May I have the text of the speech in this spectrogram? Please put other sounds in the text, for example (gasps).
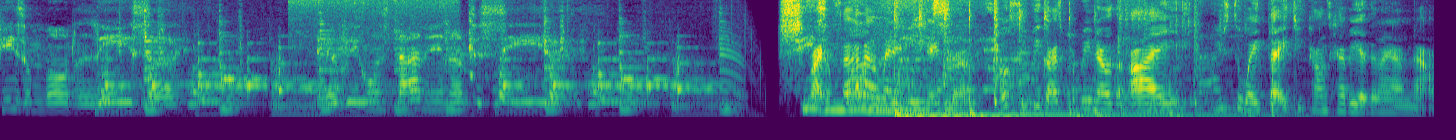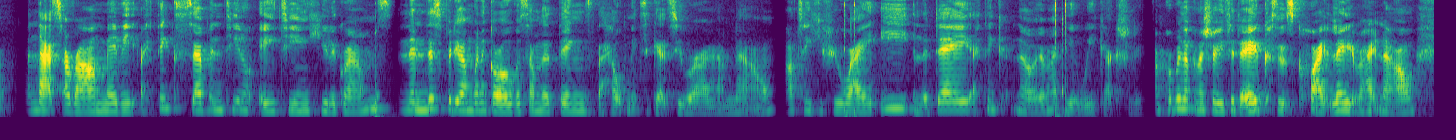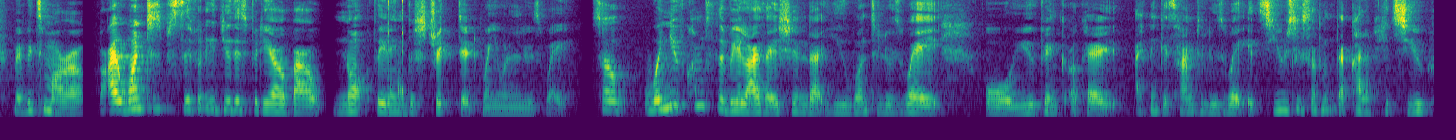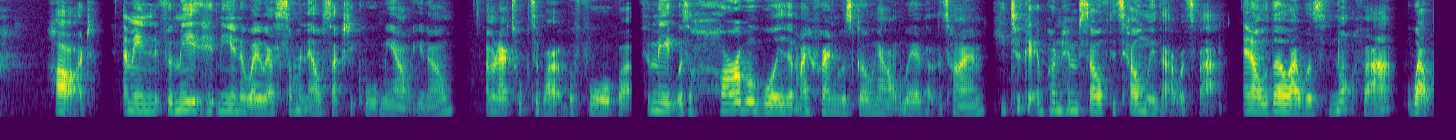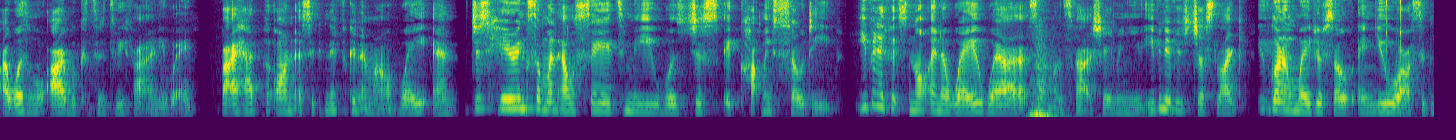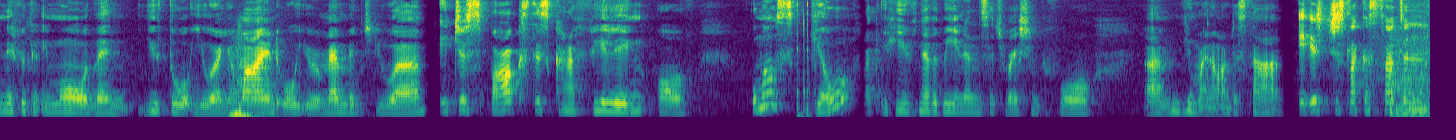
She's a Mona Lisa. Everyone's lining up to see her. She's Right, so hello, my name is Lisa. Most of you guys probably know that I used to weigh 32 pounds heavier than I am now. And that's around maybe, I think 17 or 18 kilograms. And in this video, I'm going to go over some of the things that helped me to get to where I am now. I'll take you through what I eat in the day. I think, no, it might be a week actually. I'm probably not going to show you today (laughs) because it's quite late right now, maybe tomorrow. But I want to specifically do this video about not feeling restricted when you want to lose weight. So when you've come to the realization that you want to lose weight or you think, okay, I think it's time to lose weight, it's usually something that kind of hits you hard. I mean, for me, it hit me in a way where someone else actually called me out, you know? I mean, I talked about it before, but for me, it was a horrible boy that my friend was going out with at the time. He took it upon himself to tell me that I was fat. And although I was not fat, well, I wasn't what I would consider to be fat anyway but I had put on a significant amount of weight and just hearing someone else say it to me was just it cut me so deep. Even if it's not in a way where someone's fat shaming you, even if it's just like you've gone and weighed yourself and you are significantly more than you thought you were in your mind or you remembered you were, it just sparks this kind of feeling of almost guilt. Like if you've never been in the situation before, um, you might not understand. It is just like a sudden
